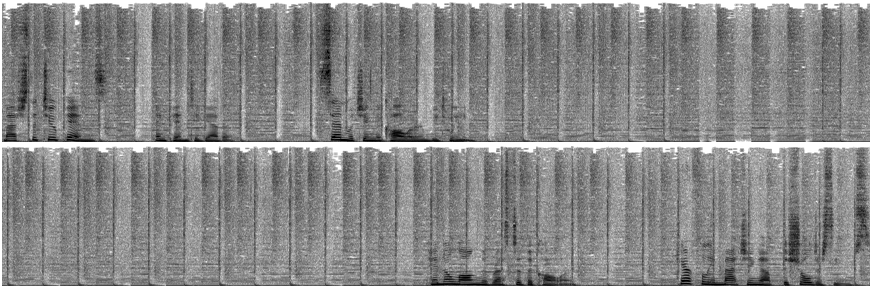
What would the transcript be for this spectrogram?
Match the two pins and pin together, sandwiching the collar in between. Pin along the rest of the collar, carefully matching up the shoulder seams.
